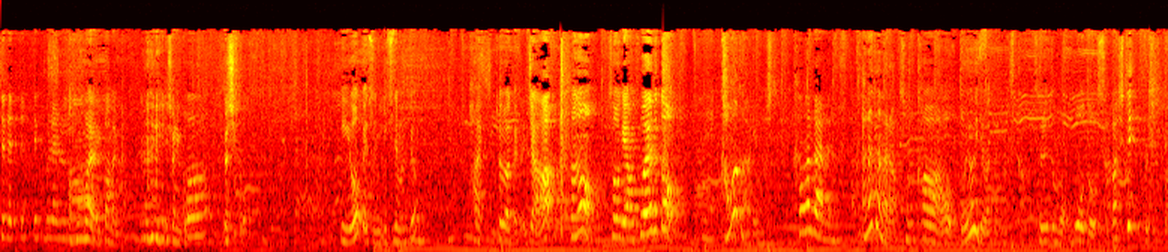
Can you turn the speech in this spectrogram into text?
連れてってくれるの？あほんまや行かないか。一緒に行こう。よし行こう。いいよ別にいつでも行くよ。はい。というわけでじゃあその草原を越えると川がありました。川があるんですか？あなたならその川を泳いで渡りますか？それともボートを探して渡りますか？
